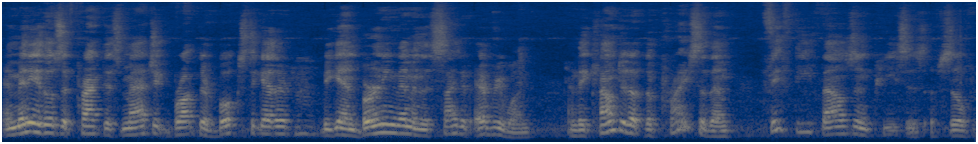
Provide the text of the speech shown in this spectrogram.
And many of those that practiced magic brought their books together, mm. began burning them in the sight of everyone, and they counted up the price of them 50,000 pieces of silver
